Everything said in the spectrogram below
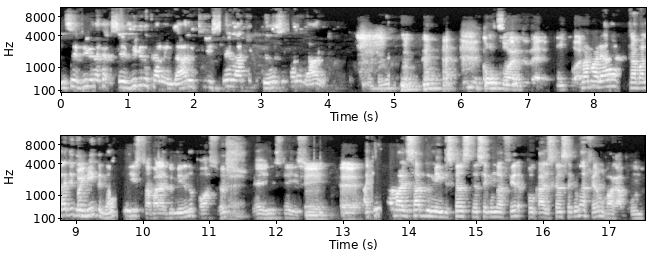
E você vive, na, você vive no calendário que sei lá que criou esse calendário. concordo, velho. Concordo. Trabalhar, trabalhar de domingo, Foi. não é isso. Trabalhar de domingo não posso. Oxi, é. é isso, é isso. Sim, é. Aqui trabalha de sábado, domingo, descansa na segunda-feira. Pô, cara, descansa segunda-feira, é um vagabundo.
